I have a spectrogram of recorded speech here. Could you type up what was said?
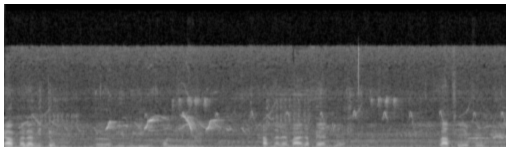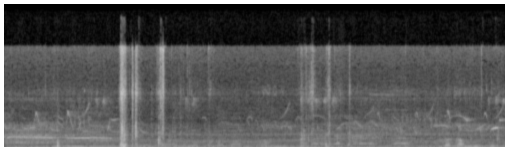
ครับอันนั้นพี่จุ๋มเออมีผู้หญิงคนหนึ่งครับนั่นแหละมากับแฟนเดียวลาบเชียภูมิก็ทำทุกท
